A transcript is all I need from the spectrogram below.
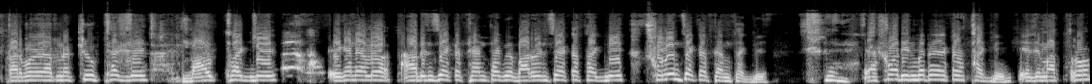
তারপরে আপনার টিউব থাকবে বাল্ব থাকবে। এখানে হলো আট ইঞ্চি একটা ফ্যান থাকবে বারো ইঞ্চি একটা থাকবে ষোলো ইঞ্চি একটা ফ্যান থাকবে। একশো আট ইনভার্টার একটা থাকবে। এই যে মাত্র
